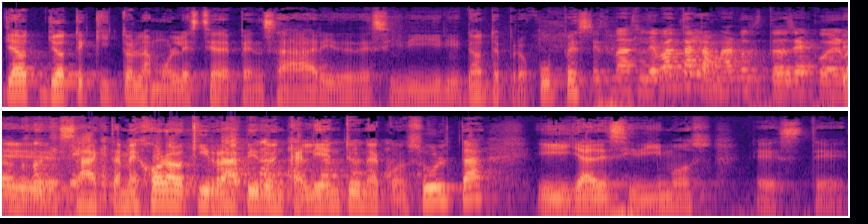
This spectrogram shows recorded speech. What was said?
Yo, yo, te quito la molestia de pensar y de decidir y no te preocupes. Es más, levanta la mano si estás de acuerdo. Eh, exacto, mejor aquí rápido en caliente una consulta y ya decidimos este,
